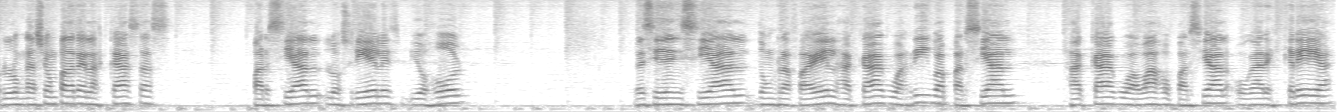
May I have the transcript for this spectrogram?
Prolongación Padre de las Casas, Parcial, Los Rieles, Biojol, Residencial Don Rafael, Jacagua arriba, Parcial, Jacagua abajo, Parcial, Hogares Crea,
